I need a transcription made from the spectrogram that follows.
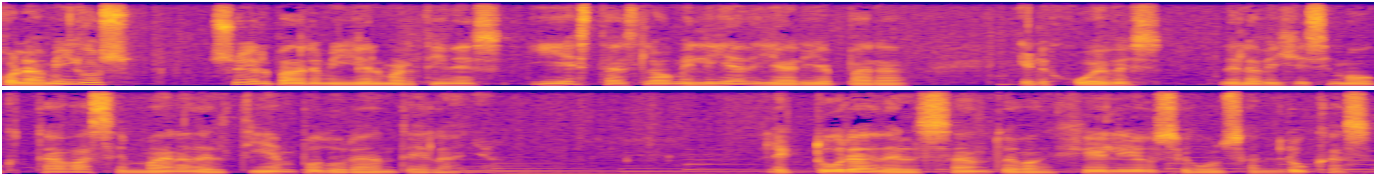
Hola amigos, soy el Padre Miguel Martínez y esta es la homilía diaria para el jueves de la vigésima octava semana del tiempo durante el año. Lectura del Santo Evangelio según San Lucas,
